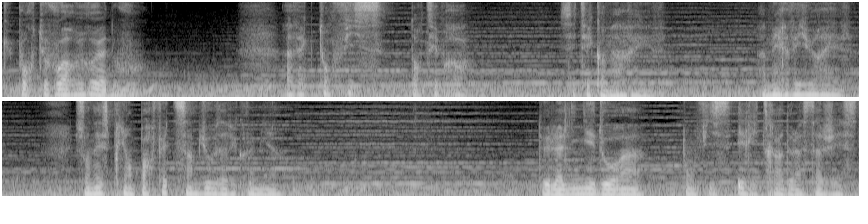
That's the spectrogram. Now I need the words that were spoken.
que pour te voir heureux à nouveau. Avec ton fils tes bras. C'était comme un rêve. Un merveilleux rêve. Son esprit en parfaite symbiose avec le mien. De la lignée d'Orin, ton fils héritera de la sagesse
